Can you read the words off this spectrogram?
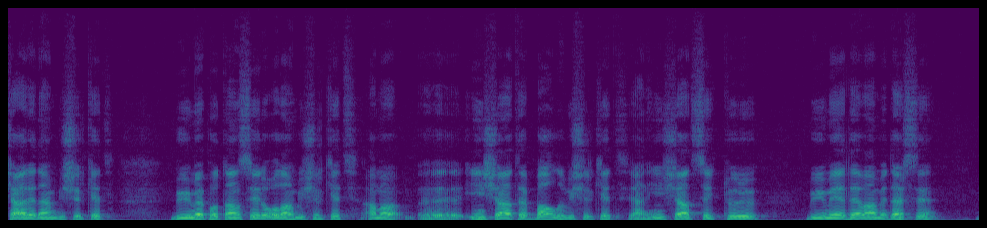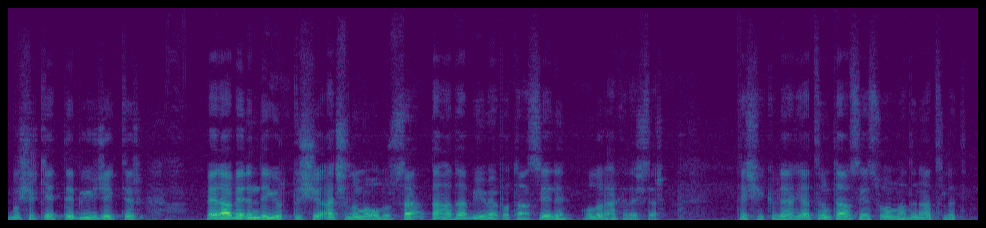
kar eden bir şirket. Büyüme potansiyeli olan bir şirket ama e, inşaata bağlı bir şirket. Yani inşaat sektörü büyümeye devam ederse bu şirkette büyüyecektir. Beraberinde yurt dışı açılımı olursa daha da büyüme potansiyeli olur arkadaşlar. Teşekkürler. Yatırım tavsiyesi olmadığını hatırlatayım.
